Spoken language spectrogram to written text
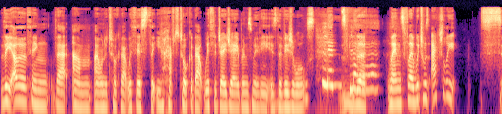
the other thing that um, I want to talk about with this that you have to talk about with the J.J. Abrams movie is the visuals. Lens flare. The lens flare, which was actually s-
